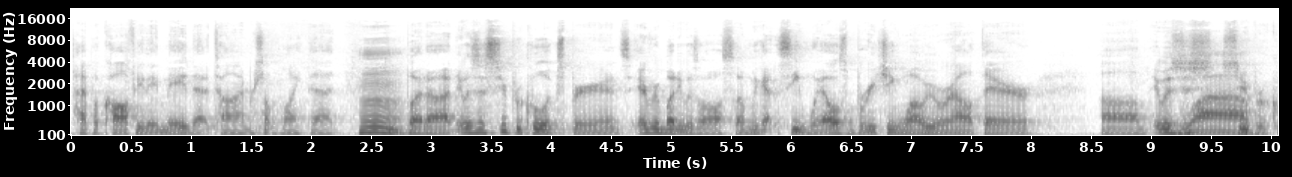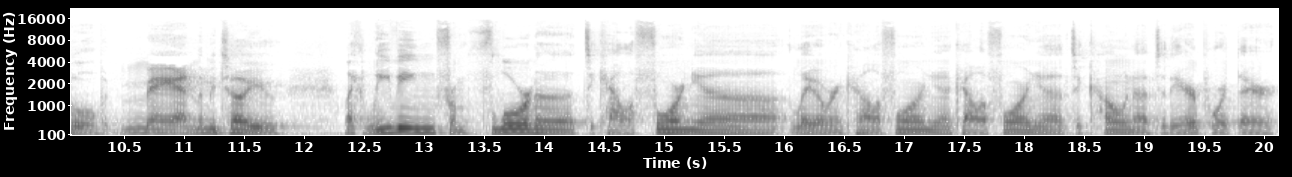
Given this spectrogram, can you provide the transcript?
type of coffee they made that time or something like that. But uh, it was a super cool experience. Everybody was awesome. We got to see whales breaching while we were out there. Um, it was just Wow. super cool. But man, let me tell you, like leaving from Florida to California, layover in California, California to Kona to the airport there,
